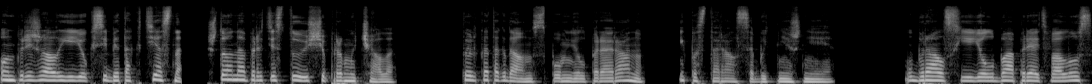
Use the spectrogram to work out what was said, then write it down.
Он прижал ее к себе так тесно, что она протестующе промычала. Только тогда он вспомнил про рану и постарался быть нежнее. Убрал с ее лба прядь волос,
